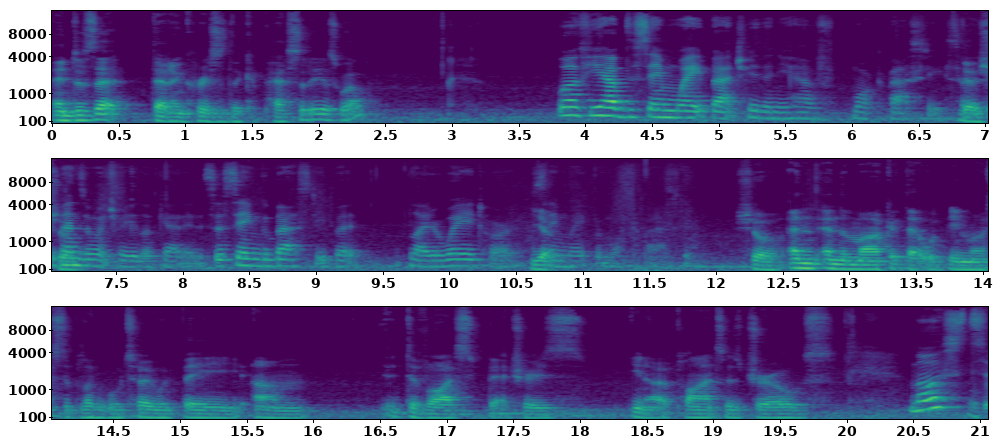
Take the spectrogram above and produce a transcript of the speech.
and does that that increases the capacity as well? Well, if you have the same weight battery, then you have more capacity. So Yeah, it sure. depends on which way you look at it. It's the same capacity, but lighter weight, or Yep. same weight but more capacity. Sure, and and the market that would be most applicable to would be um, device batteries, you know, appliances, drills. Most,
